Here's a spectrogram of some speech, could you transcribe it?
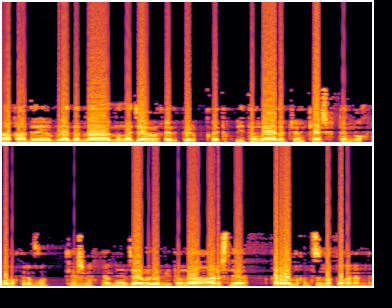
vaqada birodarlar menga jami qaytib berib qaytib yetinglar debchi kashfdan o'qib bo'ldik turibmi kashf hamma jami berib yetinglar arisni qarovullikni tizimlab qo'ygan hamda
